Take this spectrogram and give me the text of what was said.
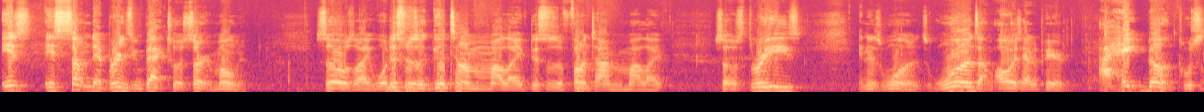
it's it's something that brings me back to a certain moment. So it was like, well, this was a good time in my life. This was a fun time in my life. So it's threes and it's ones. Ones, I've always had a pair. I hate dunks, which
